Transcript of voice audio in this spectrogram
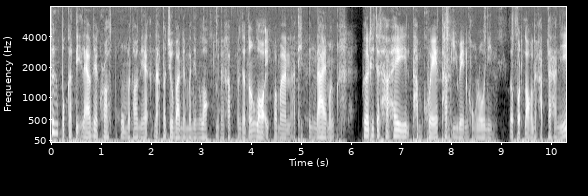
ซึ่งปกติแล้วเนี่ย crossbow มาตอนนี้ณปัจจุบันเนี่ยมันยังล็อกอยู่นะครับ มันจะต้องรออีกประมาณอาทิตย์หนึ่งได้มั้ง เพื่อที่จะให้ทำเควสทำอีเวนต์ของโรนิน เพื่อปลดล็อกนะครับ แต่อันนี้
